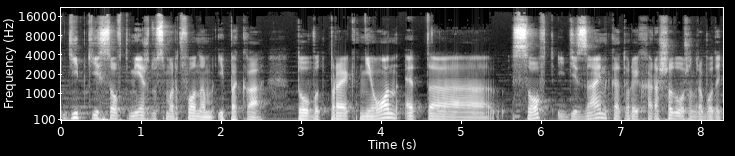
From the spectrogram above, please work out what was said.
гибкий софт между смартфоном и ПК то вот проект Neon — это софт и дизайн, который хорошо должен работать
